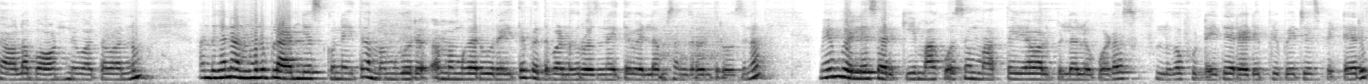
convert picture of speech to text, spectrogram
చాలా బాగుంటుంది వాతావరణం. అందుకని అందరూ ప్లాన్ చేసుకుని అయితే అమ్మమ్మ గారు అమ్మమ్మ గారి ఊరు అయితే పెద్ద పండుగ రోజున అయితే వెళ్ళాం సంక్రాంతి రోజున. మేము వెళ్ళేసరికి మా కోసం మా అత్తయ్య వాళ్ళ పిల్లలు కూడా ఫుల్గా ఫుడ్ అయితే రెడీ ప్రిపేర్ చేసి పెట్టారు.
